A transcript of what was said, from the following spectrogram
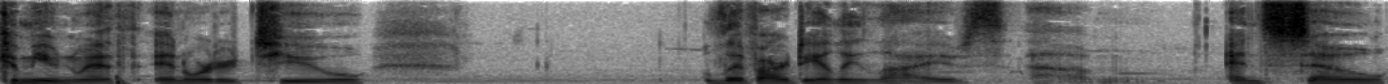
commune with in order to live our daily lives. Um, and so,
